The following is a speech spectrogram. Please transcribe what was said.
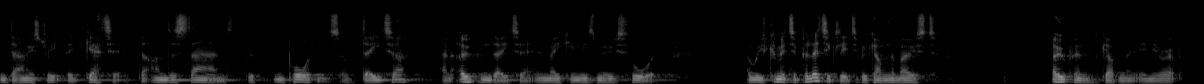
in Downing Street that get it, that understand the importance of data and open data in making these moves forward. And we've committed politically to become the most open government in Europe.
